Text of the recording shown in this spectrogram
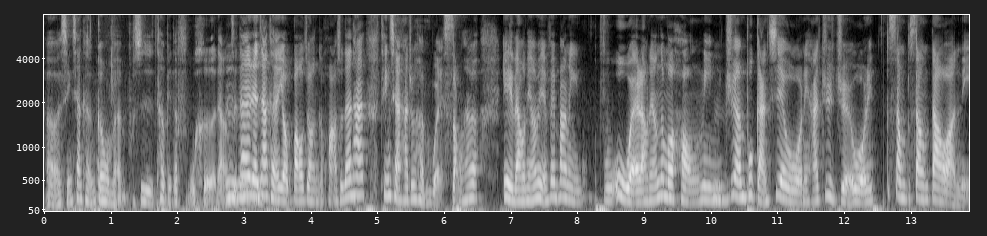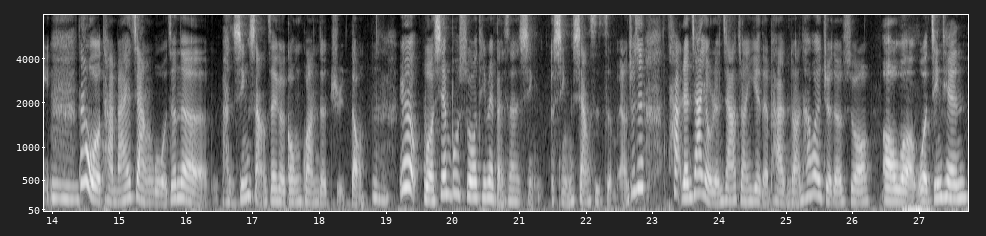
呃形象可能跟我们不是特别的符合这样子。嗯嗯嗯，但是人家可能有包装的话术，但是他听起来他就很猥琐。他说：哎、欸，老娘免费帮你服务、欸，哎，老娘那么红，你居然不感谢我，你还拒绝我，你上不上道？”你。嗯，但我坦白讲，我真的很欣赏这个公关的举动。嗯，因为我先不说 T 妹本身的形形象是怎么样，就是他人家有人家专业的判断，他会觉得说，哦，我我今天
